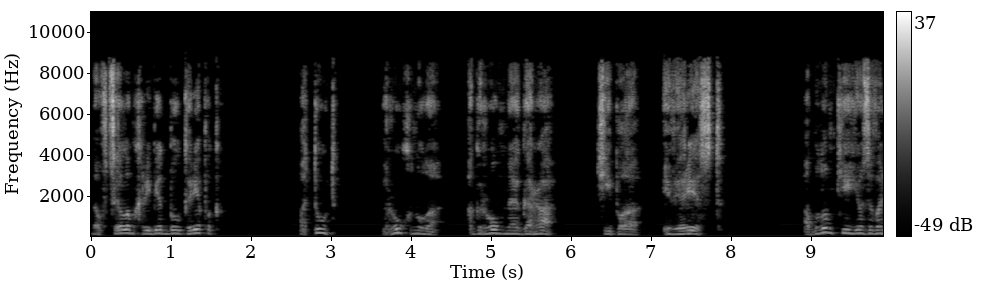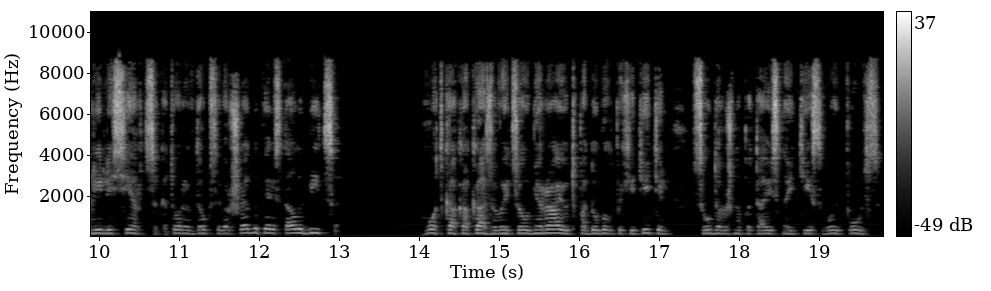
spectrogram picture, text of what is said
но в целом хребет был крепок. А тут рухнула огромная гора, типа Эверест. Обломки ее завалили сердце, которое вдруг совершенно перестало биться. «Вот как, оказывается, умирают», — подумал похититель, судорожно пытаясь найти свой пульс.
